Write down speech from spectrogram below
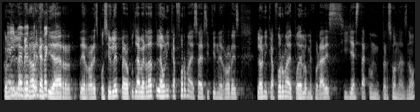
con El la menor perfecto. cantidad de errores posible, pero pues la verdad la única forma de saber si tiene errores, la única forma de poderlo mejorar es si ya está con personas, ¿no?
